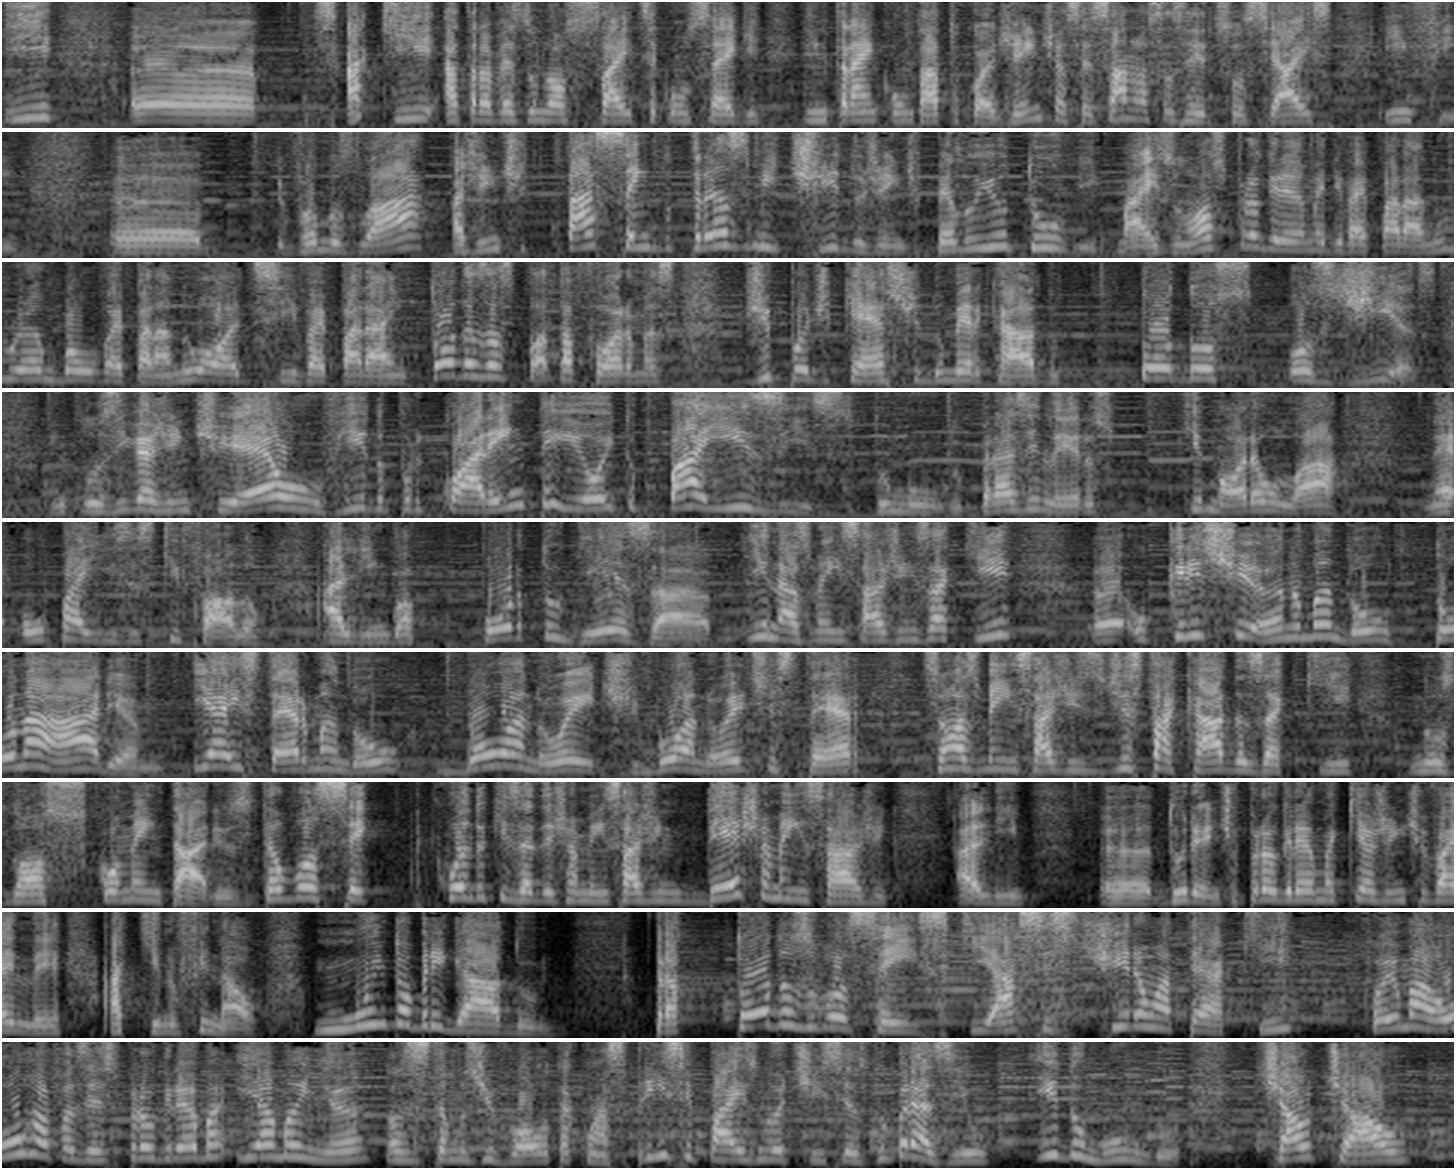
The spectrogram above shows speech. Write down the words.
E uh, aqui, através do nosso site, você consegue entrar em contato com a gente, acessar nossas redes sociais, enfim. Uh, vamos lá, a gente tá sendo transmitido, gente, pelo YouTube, mas o nosso programa ele vai parar no Rumble, vai parar no Odyssey, vai parar em todas as plataformas de podcast do mercado todos os dias. Inclusive a gente é ouvido por 48 países do mundo, brasileiros que moram lá, né, ou países que falam a língua portuguesa. E nas mensagens aqui, uh, o Cristiano mandou tô na área e a Esther mandou boa noite. Boa noite, Esther. São as mensagens destacadas aqui nos nossos comentários. Então você quando quiser deixar mensagem, deixa mensagem ali uh, durante o programa que a gente vai ler aqui no final. Muito obrigado para todos vocês que assistiram até aqui. Foi uma honra fazer esse programa e amanhã nós estamos de volta com as principais notícias do Brasil e do mundo. Tchau, tchau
